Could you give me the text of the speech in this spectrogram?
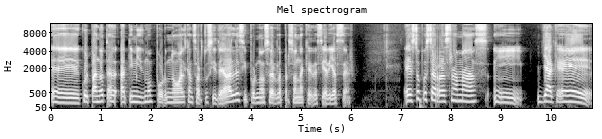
eh, culpándote a, a, ti mismo por no alcanzar tus ideales y por no ser la persona que desearías ser. Esto pues te arrastra más y ya que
